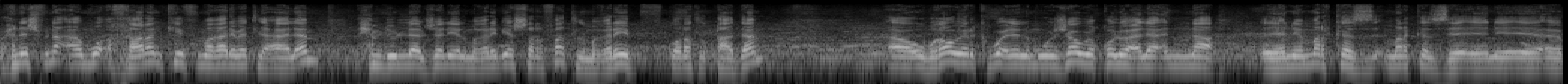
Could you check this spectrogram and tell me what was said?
وحنا شفنا مؤخرا كيف مغاربة العالم الحمد لله الجالية المغربية شرفت المغرب في كرة القدم. آه، وبغاو يركبوا على الموجة ويقولوا على أن يعني مركز مركز يعني آه،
